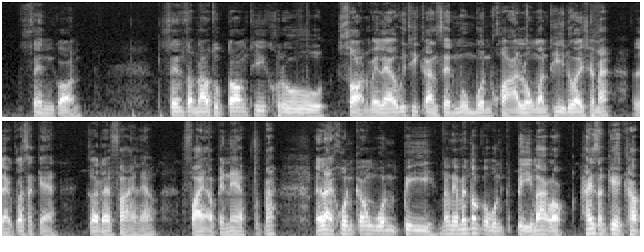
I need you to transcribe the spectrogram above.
ำเซ็นก่อนเซ็นสำเนาถูกต้องที่ครูสอนไว้แล้ววิธีการเซ็นมุมบนขวาลงวันที่ด้วยใช่ไหมแล้วก็สแกน ก็ได้ไฟล์แล้ว ไฟล์เอาไปแนบถูกปะหลาย ๆ คนกังวลปี นักเรียนไม่ต้องกังวลปีมากหรอก ให้สังเกตครับ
